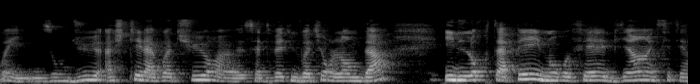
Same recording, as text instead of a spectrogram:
ouais, ils ont dû acheter la voiture, ça devait être une voiture lambda, ils l'ont retapé, ils l'ont refait bien, etc.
